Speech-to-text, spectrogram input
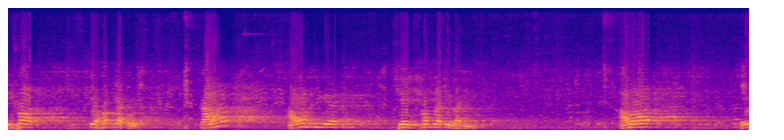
রিফাতকে হত্যা করেছে। কারা? আওয়ামী লীগের সেই সন্ত্রাসী বাহিনী আমরা এই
